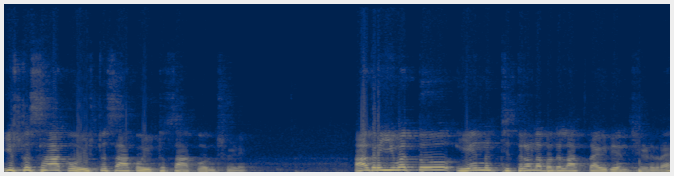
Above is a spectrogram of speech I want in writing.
ಇಷ್ಟು ಸಾಕು ಇಷ್ಟು ಸಾಕು ಇಷ್ಟು ಸಾಕು ಅಂತ ಹೇಳಿ. ಆದ್ರೆ ಇವತ್ತು ಏನು ಚಿತ್ರಣ ಬದಲಾಗ್ತಾ ಇದೆ ಅಂತ ಹೇಳಿದ್ರೆ,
